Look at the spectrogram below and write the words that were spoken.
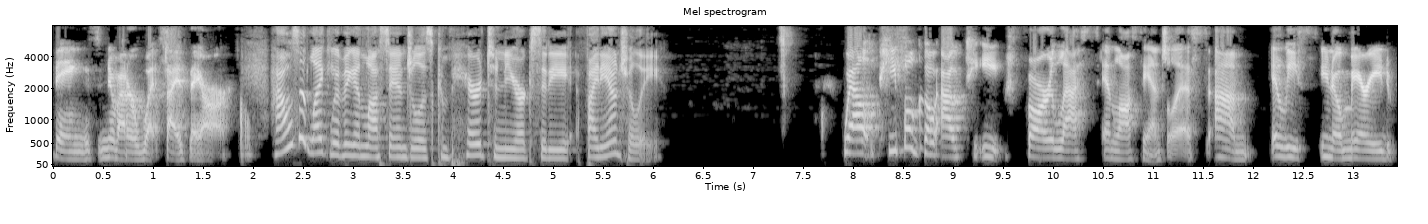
things, no matter what size they are. How's it like living in Los Angeles compared to New York City financially? Well, people go out to eat far less in Los Angeles, um, at least, you know, married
